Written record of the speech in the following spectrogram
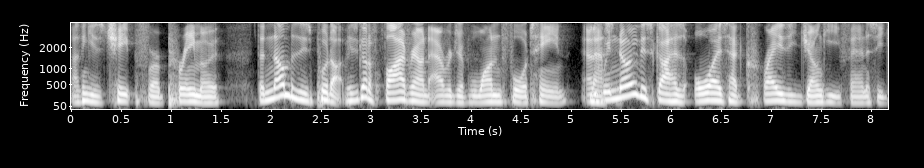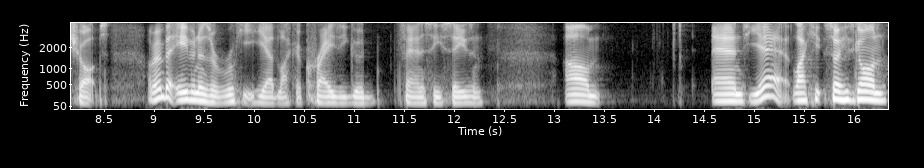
I think he's cheap for a primo. The numbers he's put up, he's got a five round average of 114. And we know this guy has always had crazy junky fantasy chops. I remember even as a rookie, he had like a crazy good fantasy season. Um, and yeah, like he, so he's gone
